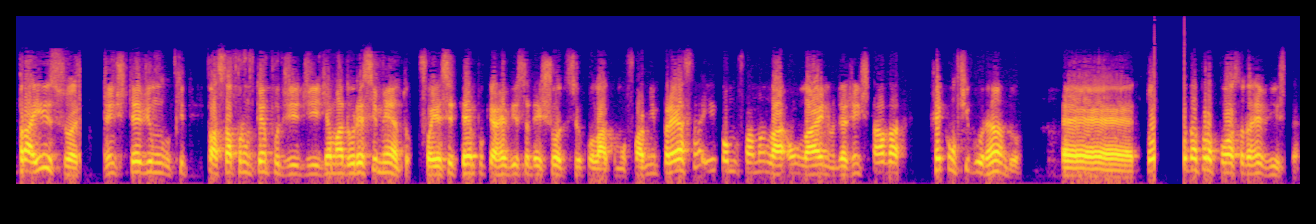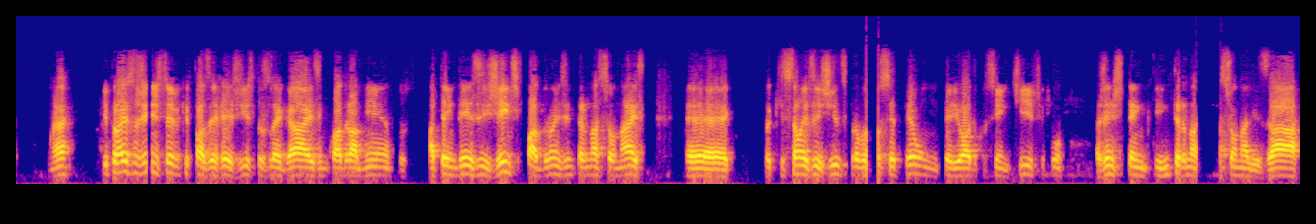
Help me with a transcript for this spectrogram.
Para isso, a gente teve um, que passar por um tempo de, de, de, amadurecimento. Foi esse tempo que a revista deixou de circular como forma impressa e como forma online, onde a gente estava reconfigurando é, toda a proposta da revista. Né? E para isso a gente teve que fazer registros legais, enquadramentos, atender exigentes padrões internacionais é, que são exigidos para você ter um periódico científico. A gente tem que internacionalizar,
